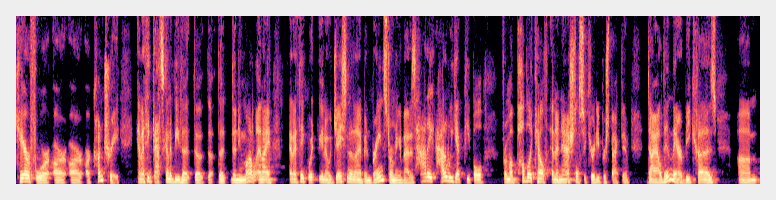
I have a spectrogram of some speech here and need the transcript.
care for our, our our country and i think that's going to be the, the the the new model and i and i think what you know jason and i have been brainstorming about is how do how do we get people from a public health and a national security perspective dialed in there because um,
